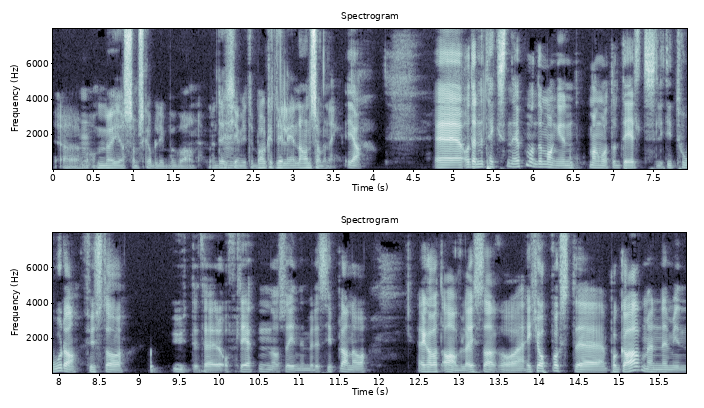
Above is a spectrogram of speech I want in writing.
Mm. og Møya som skal bli bevart. Men det kommer vi tilbake til i en annen sammenheng. Ja. Eh, og denne teksten er på en måte mange, mange måter delt litt i to, da. Først da ute til offentligheten, og så inne med disiplene. og jeg har vært avløser, og jeg er ikke oppvokst eh, på gard, men min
